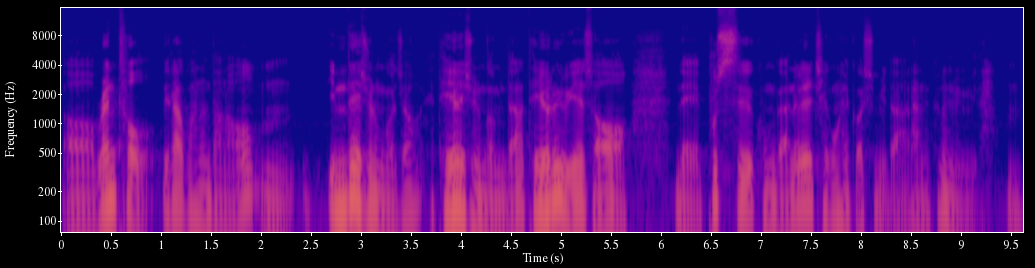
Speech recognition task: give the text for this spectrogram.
어, rental이라고 하는 단어 음, 임대해 주는 거죠. 예, 대여해 주는 겁니다. 대여를 위해서 네, 부스 공간을 제공할 것입니다라는 그런 의미입니다. 음.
